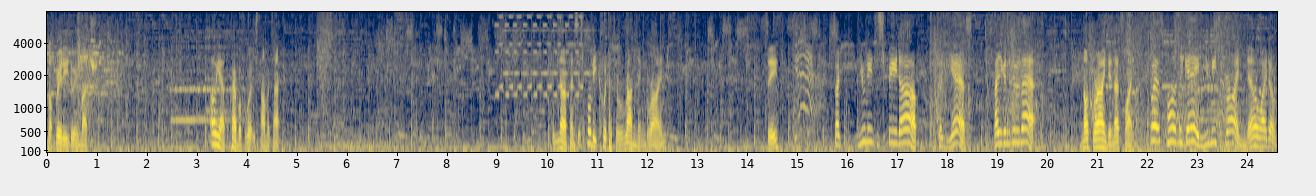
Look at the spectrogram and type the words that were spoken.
not really doing much. Oh yeah, crap, I forgot this time attack. No offense, it's probably quicker to run than grind. See? It's like, you need to speed up. It's like, yes. How are you going to do that? Not grinding, that's why. Well, it's part of the game. You need to grind. No, I don't.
